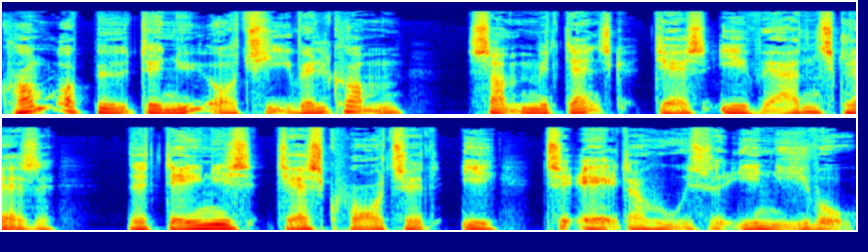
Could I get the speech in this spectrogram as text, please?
Kom og bød det nye årti velkommen sammen med dansk jazz i verdensklasse, The Danish Jazz Quartet i Teaterhuset i Niveau.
